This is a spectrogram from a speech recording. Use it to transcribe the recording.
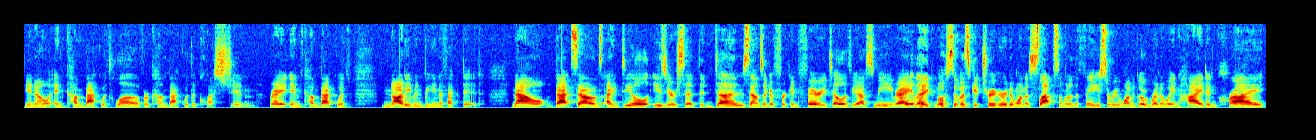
you know, and come back with love or come back with a question, right? And come back with not even being affected. Now, that sounds ideal, easier said than done. Sounds like a freaking fairy tale if you ask me, right? Like most of us get triggered and want to slap someone in the face or we want to go run away and hide and cry.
